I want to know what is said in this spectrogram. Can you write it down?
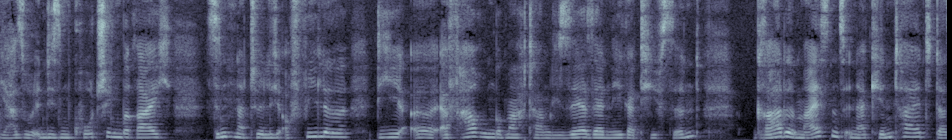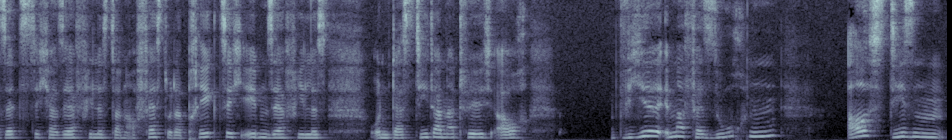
ja, so in diesem Coaching-Bereich sind natürlich auch viele, die äh, Erfahrungen gemacht haben, die sehr, sehr negativ sind. Gerade meistens in der Kindheit, da setzt sich ja sehr vieles dann auch fest oder prägt sich eben sehr vieles. Und dass die dann natürlich auch, wir immer versuchen, aus, diesem,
